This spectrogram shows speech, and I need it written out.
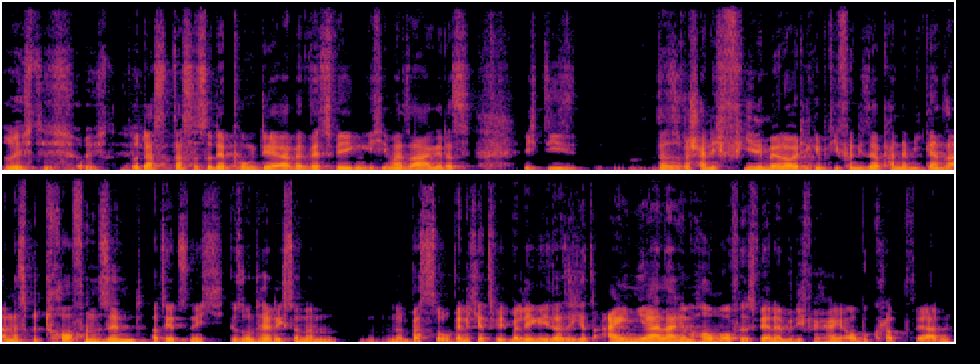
Richtig, richtig. So, das, das ist so der Punkt, der, weswegen ich immer sage, dass ich die, dass es wahrscheinlich viel mehr Leute gibt, die von dieser Pandemie ganz anders betroffen sind. Also jetzt nicht gesundheitlich, sondern ne, was so, wenn ich jetzt überlege, dass ich jetzt ein Jahr lang im Homeoffice wäre, dann würde ich wahrscheinlich auch bekloppt werden.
